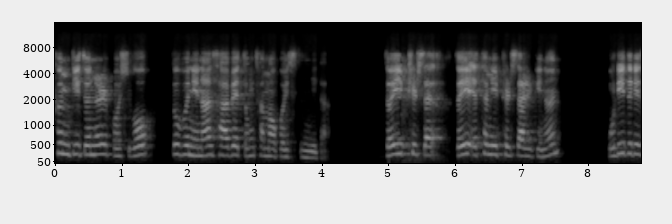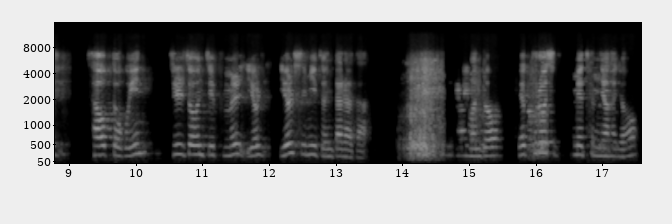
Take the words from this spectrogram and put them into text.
큰 비전을 보시고 두 분이나 사업에 동참하고 있습니다. 저희 필사, 저희 애터미 필살기는 우리들이 사업 도구인 질 좋은 제품을 열, 열심히 전달하다. 먼저 100% 시스템에 참여하여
